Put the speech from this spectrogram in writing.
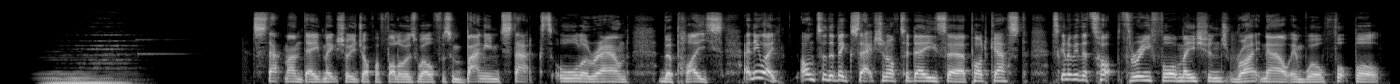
Statman Dave. Make sure you drop a follow as well for some banging stats all around the place. Anyway, on to the big section of today's uh, podcast. It's going to be the top three formations right now in world football.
